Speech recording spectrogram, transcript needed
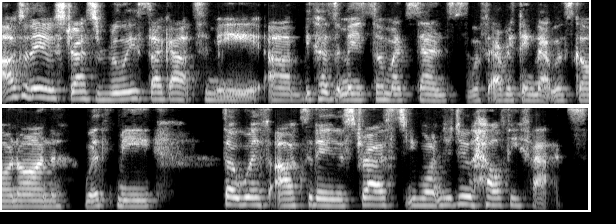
oxidative stress really stuck out to me um, because it made so much sense with everything that was going on with me. So with oxidative stress, you want to do healthy fats.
